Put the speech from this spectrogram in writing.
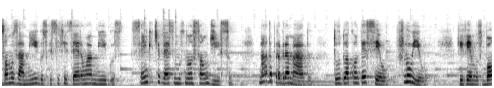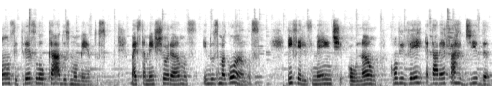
Somos amigos que se fizeram amigos, sem que tivéssemos noção disso. Nada programado, tudo aconteceu, fluiu. Vivemos bons e tresloucados momentos, mas também choramos e nos magoamos. Infelizmente ou não, conviver é tarefa ardida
